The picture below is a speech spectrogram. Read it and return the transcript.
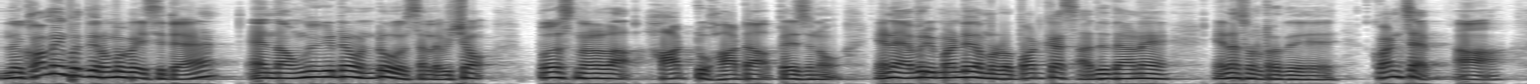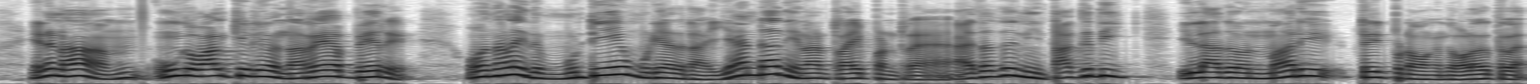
இந்த காமிக் பற்றி ரொம்ப பேசிட்டேன். நான் உங்ககிட்ட வந்துட்டு ஒரு சில விஷயம் பர்சனலாக ஹார்ட் டு ஹார்ட்டாக பேசணும். ஏன்னா எவ்ரி மண்டே நம்மளோட பாட்காஸ்ட் அதுதானே? என்ன சொல்கிறது கான்செப்ட் ஆ. என்னென்னா உங்கள் வாழ்க்கையிலையும் நிறையா பேர் உன்னால் இது முடியவே முடியாதுடா. ஏன்டா நீ எல்லாம் ட்ரை பண்ணுற அதாவது நீ தகுதி இல்லாதவன் மாதிரி ட்ரீட் பண்ணுவாங்க இந்த உலகத்தில்.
